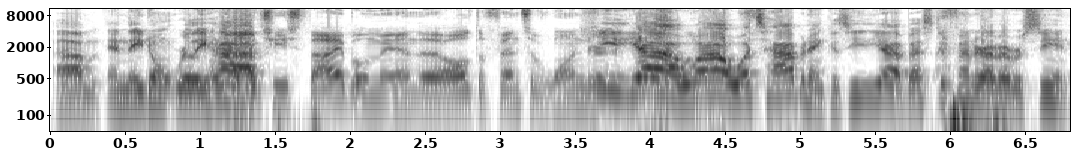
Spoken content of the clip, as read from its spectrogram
um, and they don't really What have Matisse Thybulle, man, the all defensive wonder. he, yeah wow what's happening because he yeah best defender I've ever seen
